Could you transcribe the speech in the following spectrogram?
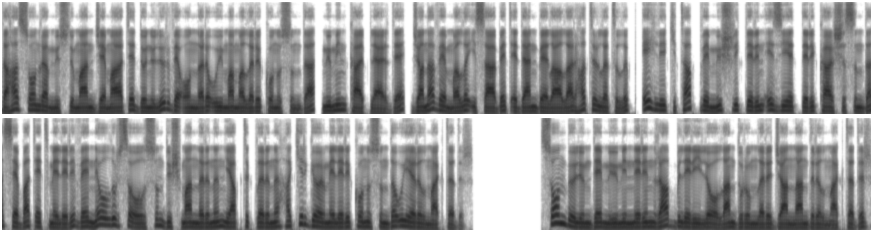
Daha sonra Müslüman cemaate dönülür ve onlara uymamaları konusunda, mümin kalplerde, cana ve mala isabet eden belalar hatırlatılıp, ehli kitap ve müşriklerin eziyetleri karşısında sebat etmeleri ve ne olursa olsun düşmanlarının yaptıklarını hakir görmeleri konusunda uyarılmaktadır. Son bölümde müminlerin Rabbleriyle olan durumları canlandırılmaktadır.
